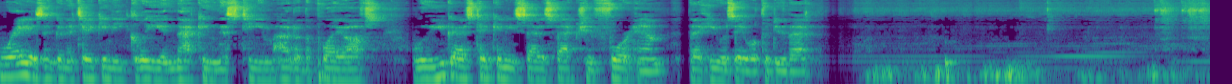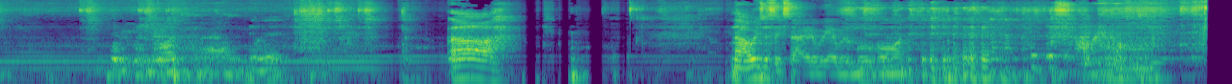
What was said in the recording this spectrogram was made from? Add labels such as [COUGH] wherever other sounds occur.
Ray isn't going to take any glee in knocking this team out of the playoffs. Will you guys take any satisfaction for him that he was able to do that? Um, uh, no, we're just excited to be able to move on. [LAUGHS]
